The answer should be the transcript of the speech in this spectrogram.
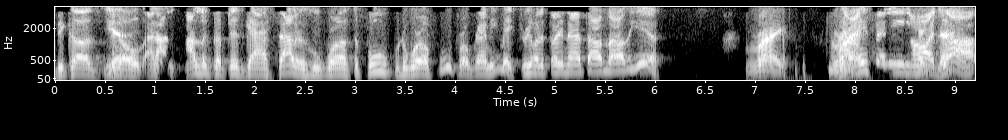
Because you Yes. know, and I, I looked up this guy's salary who runs the food the World Food Program. He makes three hundred thirty nine thousand dollars a year. right. Now, I Right. ain't saying it ain't a hard Exactly. job.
